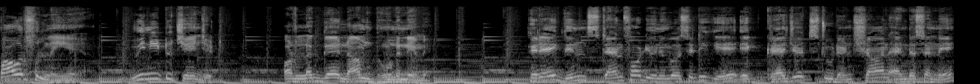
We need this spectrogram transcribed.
पावरफुल नहीं है we need to change it और लग गए नाम ढूँढने में। फिर एक दिन स्टैनफोर्ड यूनिवर्सिटी के एक ग्रेजुएट स्टूडेंट शान एंडरसन ने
